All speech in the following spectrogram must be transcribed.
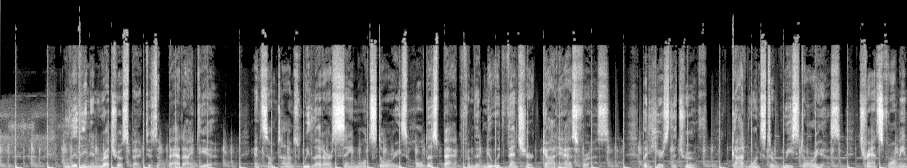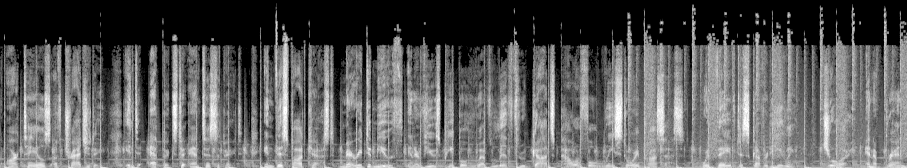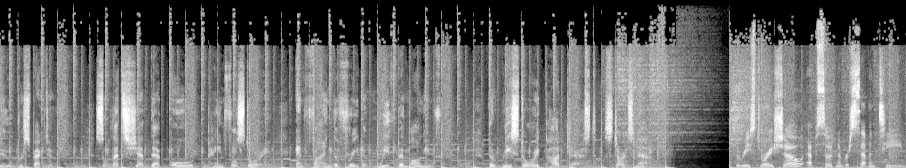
Living in retrospect is a bad idea, and sometimes we let our same old stories hold us back from the new adventure God has for us. But here's the truth God wants to restore us, transforming our tales of tragedy into epics to anticipate. In this podcast, Mary DeMuth interviews people who have lived through God's powerful restory process, where they've discovered healing, joy, and a brand new perspective. So let's shed that old, painful story and find the freedom we've been longing for. The Restory Podcast starts now. The Restory Show, episode number 17.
